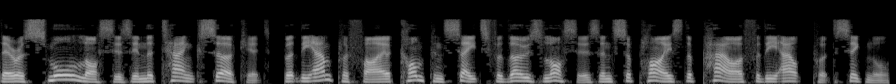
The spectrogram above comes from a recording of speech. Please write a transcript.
There are small losses in the tank circuit, but the amplifier compensates for those losses and supplies the power for the output signal.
